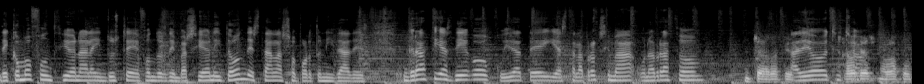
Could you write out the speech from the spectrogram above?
de cómo funciona la industria de fondos de inversión y dónde están las oportunidades. Gracias Diego, cuídate y hasta la próxima. Un abrazo. Muchas gracias. Adiós. Chao, gracias, un abrazo.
